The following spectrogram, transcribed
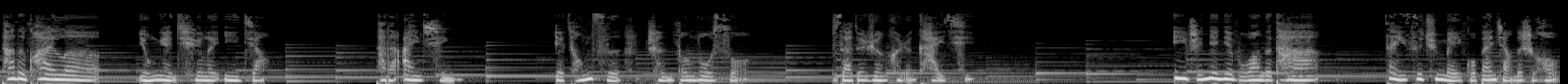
他的快乐永远缺了一角，他的爱情也从此尘封落锁，不再对任何人开启。一直念念不忘的他，在一次去美国颁奖的时候，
